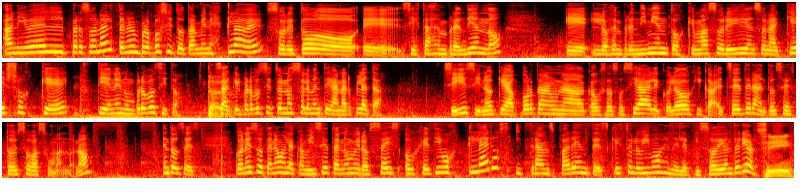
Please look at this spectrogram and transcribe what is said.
a nivel personal, tener un propósito también es clave, sobre todo eh, si estás emprendiendo. Eh, los emprendimientos que más sobreviven son aquellos que tienen un propósito. Claro. O sea, que el propósito no es solamente ganar plata, ¿sí? sino que aportan una causa social, ecológica, etcétera. Entonces, todo eso va sumando, ¿no? Entonces, con eso tenemos la camiseta número 6, objetivos claros y transparentes, que esto lo vimos en el episodio anterior. Sí.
